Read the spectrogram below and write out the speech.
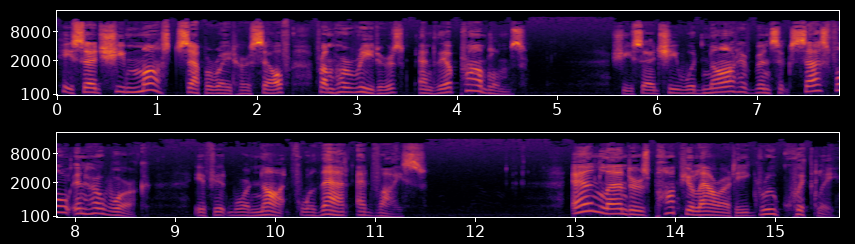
He said she must separate herself from her readers and their problems. She said she would not have been successful in her work if it were not for that advice. Ann Landers' popularity grew quickly.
